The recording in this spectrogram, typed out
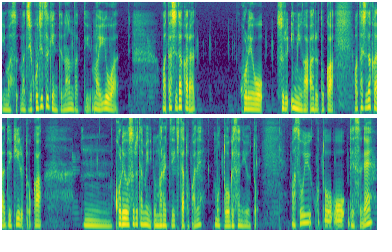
います。まあ自己実現って何だっていう、まあ要は私だからこれをする意味があるとか、私だからできるとか、うん、これをするために生まれてきたとかね、もっと大げさに言うと。まあそういうことをですね、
